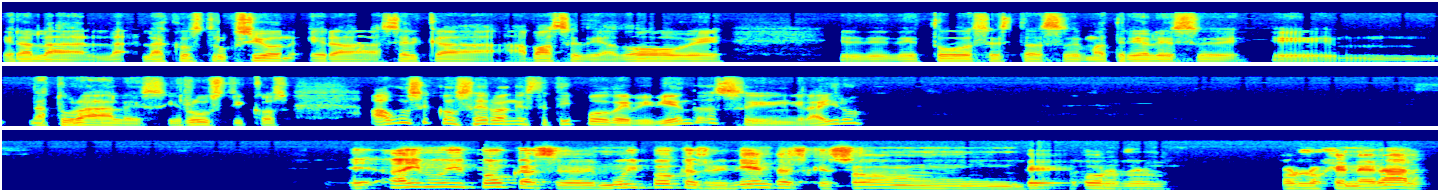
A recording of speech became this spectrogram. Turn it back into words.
era la, construcción, era cerca a base de adobe, eh, de, todos estos materiales naturales y rústicos. ¿Aún se conservan este tipo de viviendas en el Airo? hay muy pocas, muy pocas viviendas que son por, por lo general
